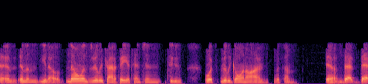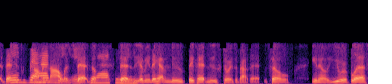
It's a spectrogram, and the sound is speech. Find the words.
and and then you know no one's really trying to pay attention to what's really going on with them. Yeah, that that that is common knowledge. That exactly. that I mean they have news they've had news stories about that. So you know you were blessed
